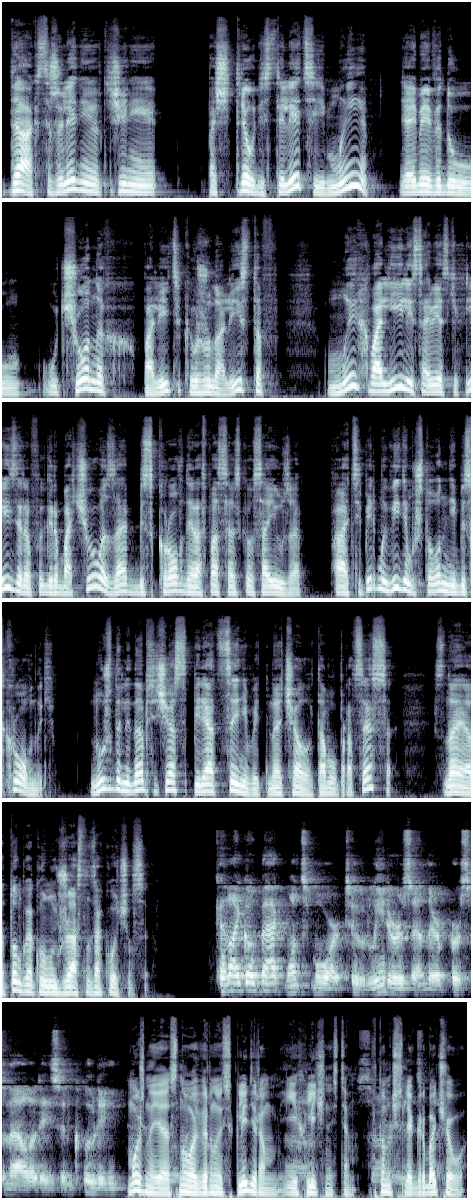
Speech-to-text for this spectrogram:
Да, к сожалению, в течение почти трех десятилетий мы, я имею в виду ученых, политиков, журналистов, мы хвалили советских лидеров и Горбачева за бескровный распад Советского Союза. А теперь мы видим, что он не бескровный. Нужно ли нам сейчас переоценивать начало того процесса, зная о том, как он ужасно закончился? Можно я снова вернусь к лидерам и их личностям, в том числе Горбачеву?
